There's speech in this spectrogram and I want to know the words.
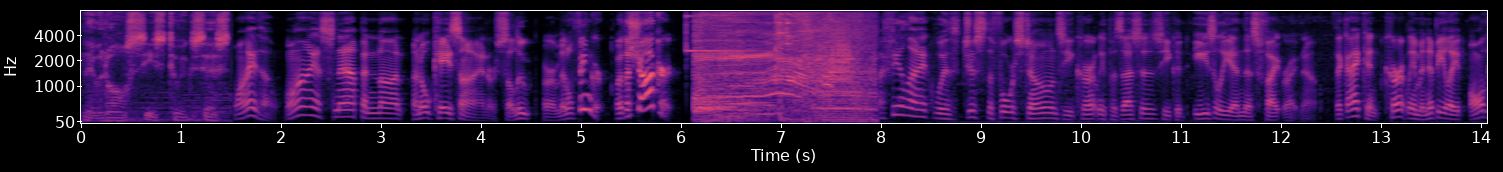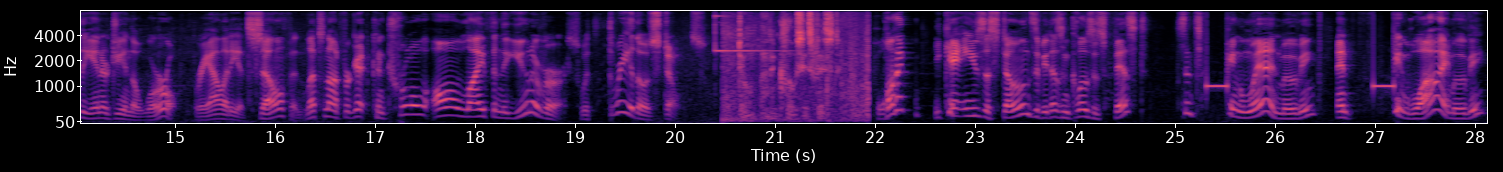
They would all cease to exist. Why though? Why a snap and not an okay sign or salute or a middle finger or the shocker? I feel like with just the four stones he currently possesses, he could easily end this fight right now. The guy can currently manipulate all the energy in the world, reality itself, and let's not forget control all life in the universe with three of those stones. Don't let him close his fist. What? He can't use the stones if he doesn't close his fist? Since fucking when, movie? And why, movie?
